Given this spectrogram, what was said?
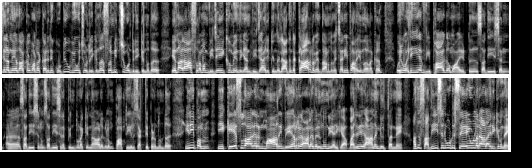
ചില നേതാക്കൾ വളരെ കരുതി കൂട്ടി ഉപയോഗിച്ചുകൊണ്ടിരിക്കുന്നത് ശ്രമിച്ചുകൊണ്ടിരിക്കുന്നത്. എന്നാൽ ആ ശ്രമം വിജയിക്കും എന്ന് ഞാൻ വിചാരിക്കുന്നില്ല. അതിന്റെ കാരണം എന്താണെന്ന് വെച്ചാൽ ഈ പറയുന്ന കണക്ക് ഒരു വലിയ വിഭാഗമായിട്ട് സതീശൻ സതീശനും സതീശനെ പിന്തുണയ്ക്കുന്ന ആളുകളും പാർട്ടിയിൽ ശക്തിപ്പെടുന്നുണ്ട്. ഇനിയിപ്പം ഈ കെ സുധാകരൻ മാറി വേറൊരാളെ വരുന്നു എന്ന് വിചാരിക്കുക വരികയാണെങ്കിൽ തന്നെ അത് സതീശന് കൂടി സേയുള്ള ഒരാളായിരിക്കുമെന്നേ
